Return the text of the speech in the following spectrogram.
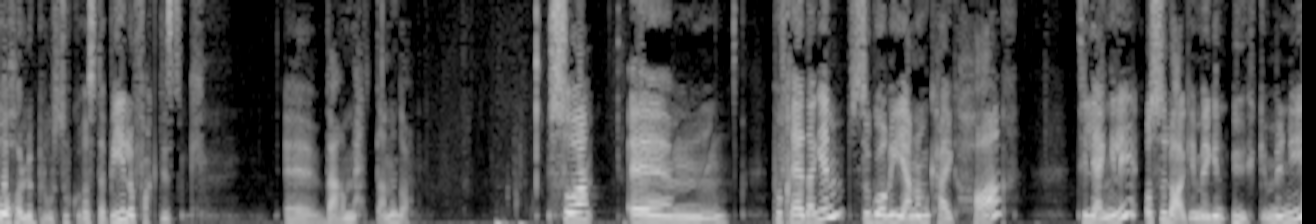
og holde blodsukkeret stabil og faktisk eh, være mettende, da. Så eh, på fredagen så går jeg gjennom hva jeg har tilgjengelig, og så lager jeg meg en ukemeny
